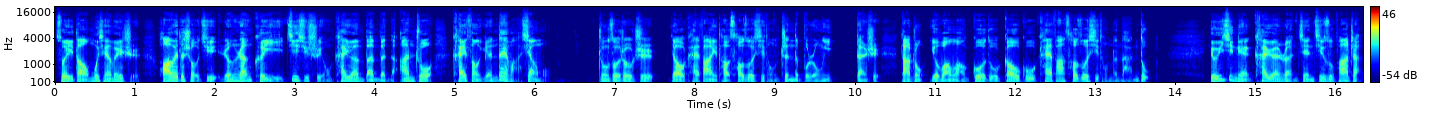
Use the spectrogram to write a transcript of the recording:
所以到目前为止，华为的手机仍然可以继续使用开源版本的安卓开放源代码项目。众所周知，要开发一套操作系统真的不容易，但是大众又往往过度高估开发操作系统的难度。由于近年开源软件急速发展，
